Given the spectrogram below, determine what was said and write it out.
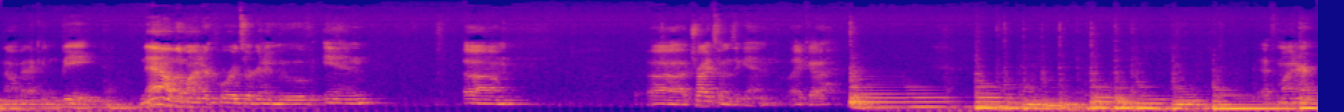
Now I'm back in B. Now the minor chords are going to move in um, uh, tritones again, like a F minor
